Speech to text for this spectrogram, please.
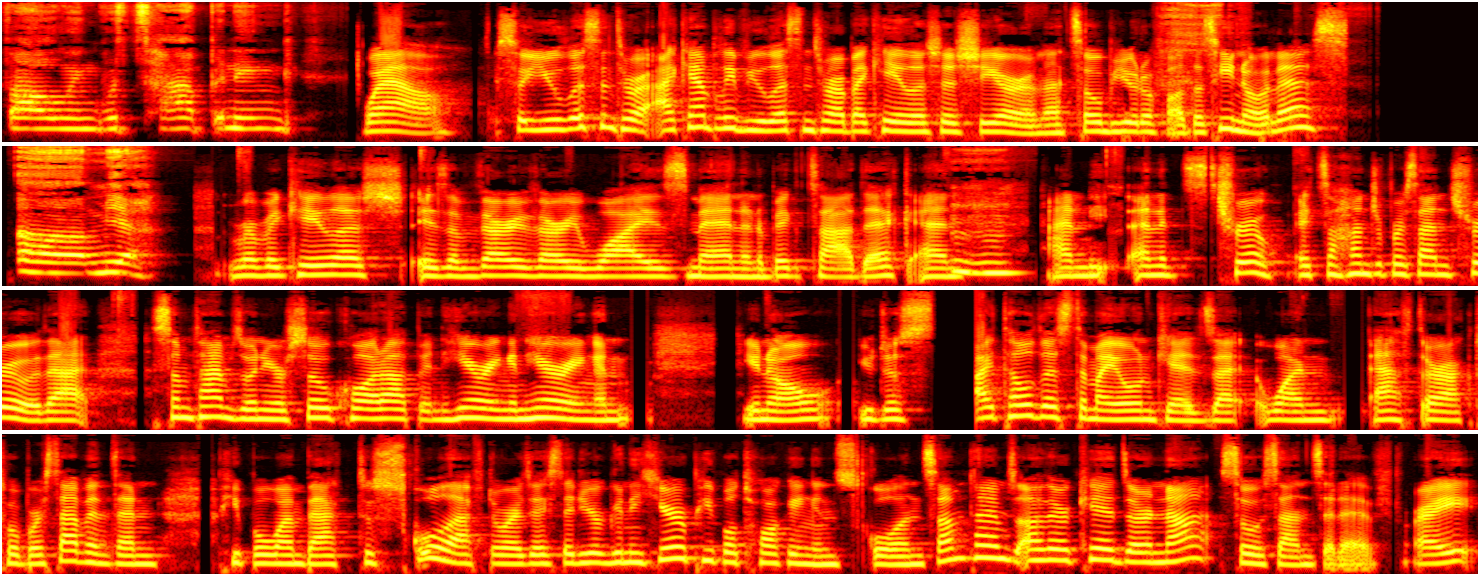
following what's happening. Wow. So you listen to her. I can't believe you listen to Rabbi Kalish's shiurim. That's so beautiful. Does he know this? Um, yeah. Rabbi Kalish is a very, very wise man and a big tzaddik, and Mhm. and and it's true. It's hundred percent true that sometimes when you're so caught up in hearing and hearing, and you know, you just. I told this to my own kids that when after October seventh, and people went back to school afterwards. I said, "You're going to hear people talking in school, and sometimes other kids are not so sensitive, right?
